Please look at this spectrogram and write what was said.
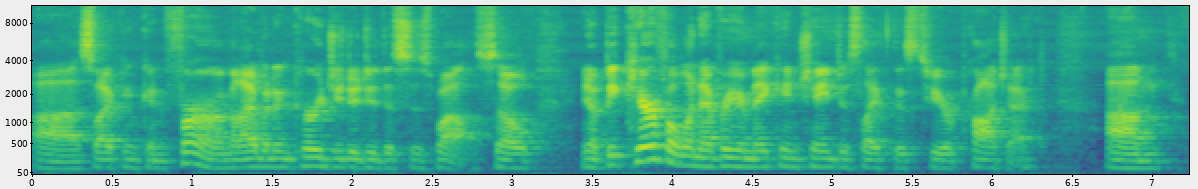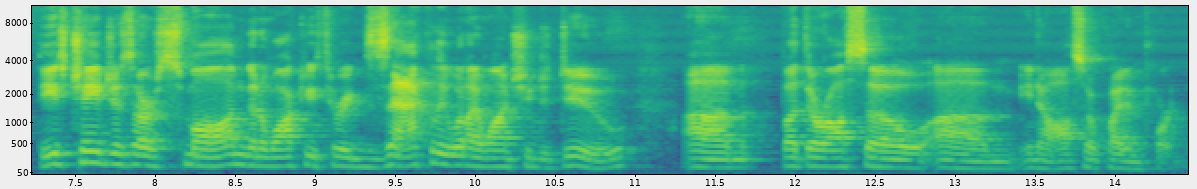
Uh, so I can confirm, and I would encourage you to do this as well. So, you know, be careful whenever you're making changes like this to your project. Um, these changes are small. I'm going to walk you through exactly what I want you to do, um, but they're also, um, you know, also quite important.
